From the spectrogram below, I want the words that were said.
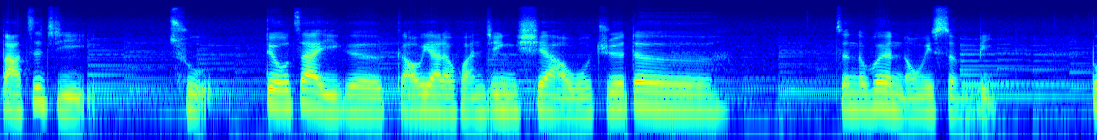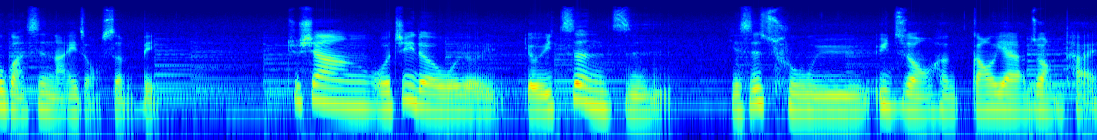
把自己处丢在一个高压的环境下，我觉得真的会很容易生病，不管是哪一种生病。就像我记得我有有一阵子也是处于一种很高压的状态，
